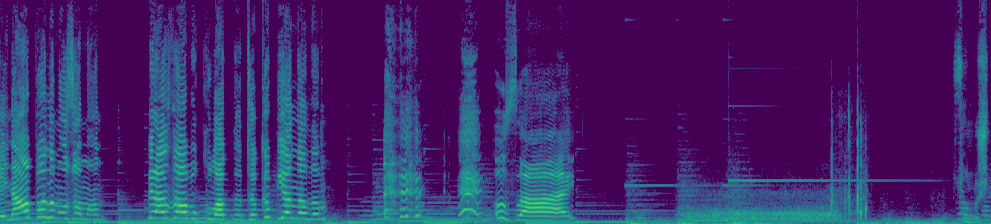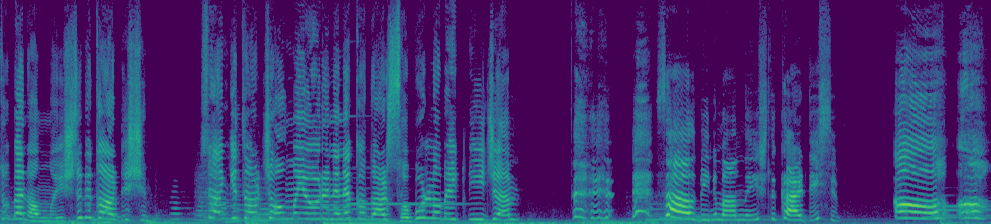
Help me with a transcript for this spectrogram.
E ne yapalım o zaman? Biraz daha bu kulaklığı takıp yanalım. uzay. Sonuçta ben anlayışlı bir kardeşim. Sen gitar çalmayı öğrenene kadar sabırla bekleyeceğim. Sağ ol benim anlayışlı kardeşim. Ah ah.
